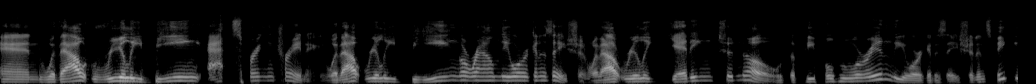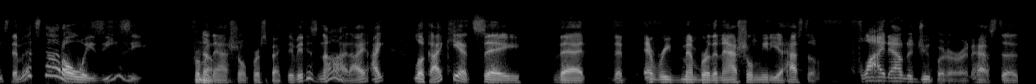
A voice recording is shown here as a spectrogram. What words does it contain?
and without really being at spring training without really being around the organization without really getting to know the people who are in the organization and speaking to them that's not always easy from a national perspective. It is not. I, I look i can't say that that every member of the national media has to f- fly down to Jupiter and has to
